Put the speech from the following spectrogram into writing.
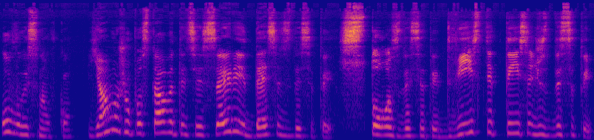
У висновку я можу поставити цій серії 10 з 10, 100 з 10, 200 тисяч з 10,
